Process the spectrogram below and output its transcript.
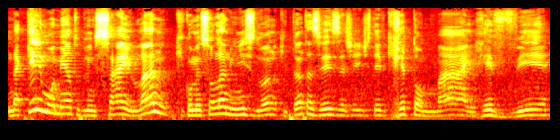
naquele momento do ensaio, lá no, que começou lá no início do ano, que tantas vezes a gente teve que retomar e rever,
